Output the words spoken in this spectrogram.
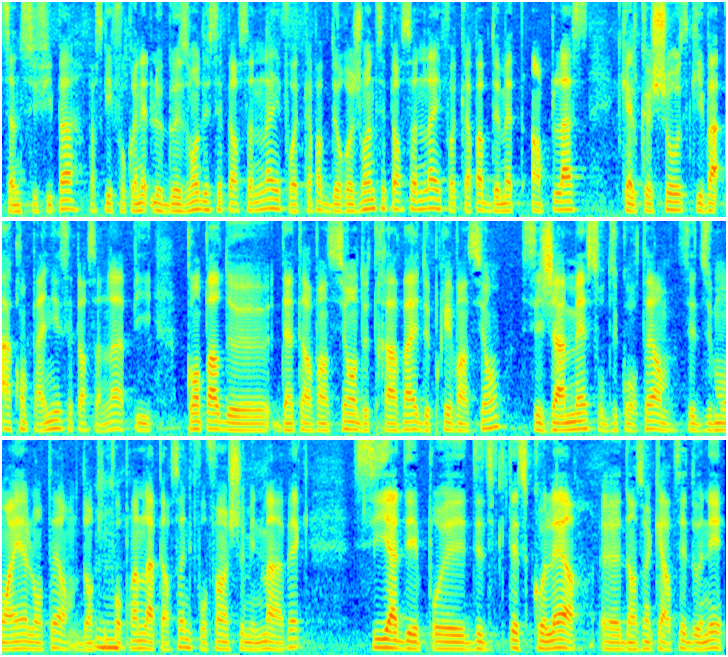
ça ne suffit pas parce qu'il faut connaître le besoin de ces personnes-là, il faut être capable de rejoindre ces personnes-là, il faut être capable de mettre en place quelque chose qui va accompagner ces personnes-là. Puis quand on parle d'intervention, de, travail, de prévention, c'est jamais sur du court terme, c'est du moyen long terme. Donc il faut mmh. prendre la personne, il faut faire un cheminement avec s'il y a des, des difficultés scolaires euh, dans un quartier donné,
